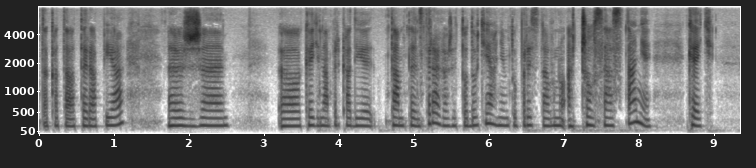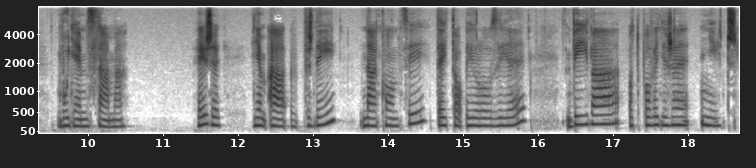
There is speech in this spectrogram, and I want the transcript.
taká tá terapia, že e, keď napríklad je tam ten strach a že to dotiahnem tú predstavu, no a čo sa stane, keď budem sama. Hej, že idem a vždy na konci tejto ilúzie býva odpoveď, že nič.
